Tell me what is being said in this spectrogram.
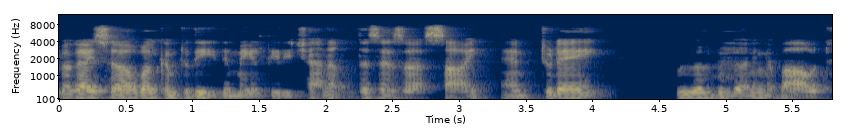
Hello guys, uh, welcome to the, the Mail Theory channel. This is uh, Sai and today we will be learning about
